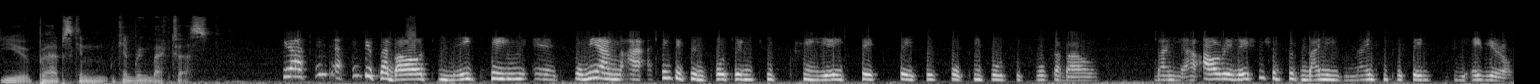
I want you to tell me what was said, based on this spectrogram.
you perhaps can can bring back to us? Yeah, I think I think it's about making it. For me, I'm, I think it's important to create safe spaces for people to talk about money. Our relationship with money is ninety percent behavioral.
